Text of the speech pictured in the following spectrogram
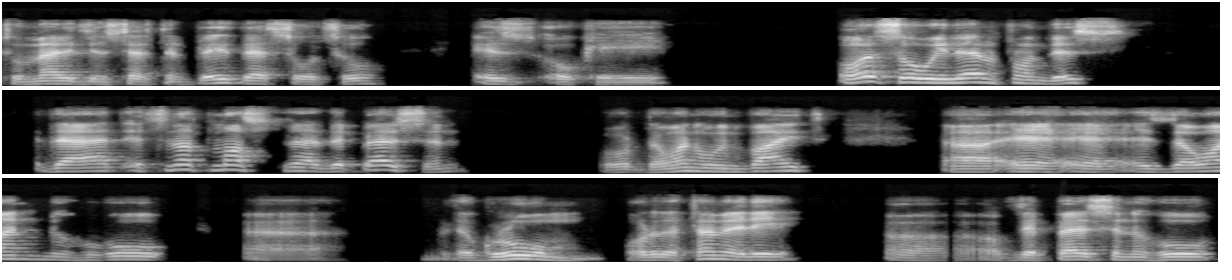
to marriage in certain place, that's also is okay. Also, we learn from this that it's not must that the person or the one who invite uh, is the one who uh, the groom or the family uh, of the person who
